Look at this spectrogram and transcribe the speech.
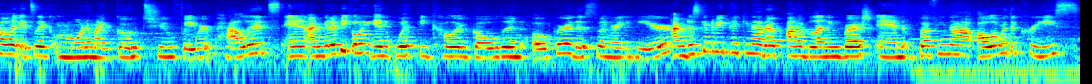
palette. It's like one of my go-to favorite palettes. And I'm going to be going in with the color Golden Ochre, this one right here. I'm just going to be picking that up on a blending brush and buffing that all over the crease.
